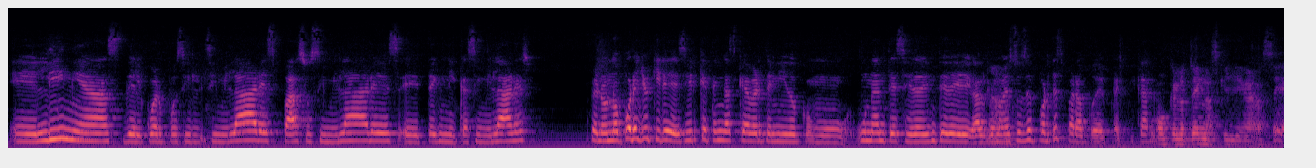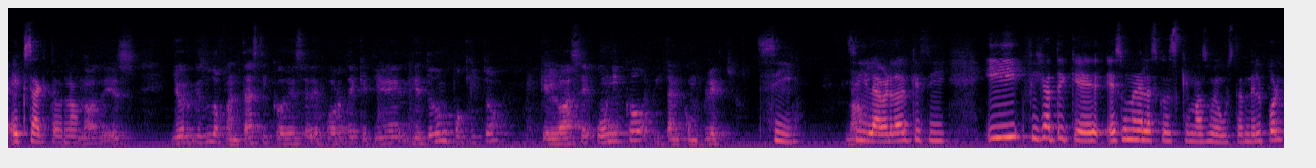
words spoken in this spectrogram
eh, líneas del cuerpo similares, pasos similares, eh, técnicas similares, pero no por ello quiere decir que tengas que haber tenido como un antecedente de alguno de estos deportes para poder practicarlo. O que lo tengas que llegar a hacer. Exacto, no. es, yo creo que eso es lo fantástico de ese deporte que tiene de todo un poquito que lo hace único y tan completo. Sí, Sí, la verdad que sí. Y fíjate que es una de las cosas que más me gustan del pole.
